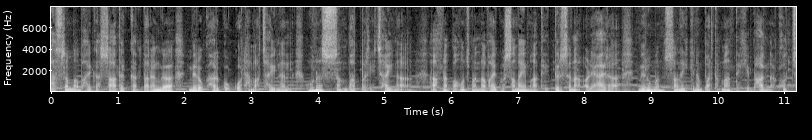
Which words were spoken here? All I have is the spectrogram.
आश्रममा भएका साधकका तरङ्ग मेरो घरको कोठामा छैनन् हुन सम्भव पनि छैन। आफ्ना पहुँचमा नभएको समयमाथि तिर्सना अड्याएर मेरो मन सधैँ किन वर्तमानदेखि भाग्न खोज्छ?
